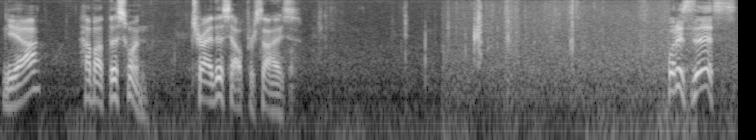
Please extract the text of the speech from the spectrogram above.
Yeah? How about this one? Try this out for size. What is this?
